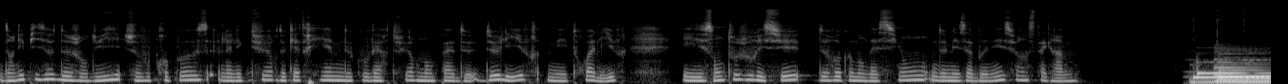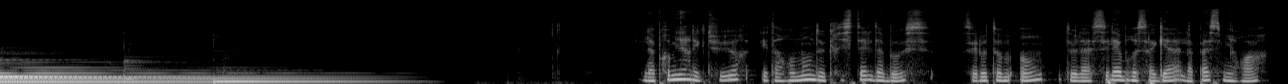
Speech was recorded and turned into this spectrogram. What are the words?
Dans l'épisode d'aujourd'hui, je vous propose la lecture de quatrième de couverture, non pas de deux livres, mais trois livres, et ils sont toujours issus de recommandations de mes abonnés sur Instagram. La première lecture est un roman de Christelle Dabos, c'est le tome 1 de la célèbre saga La Passe Miroir,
